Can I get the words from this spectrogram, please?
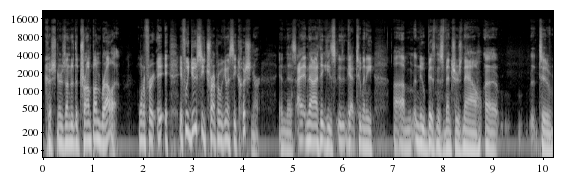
Kushner's under the Trump umbrella. wonder if, i- i- if we do see Trump, are we going to see Kushner in this? I, no, I think he's got too many um, new business ventures now uh, to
